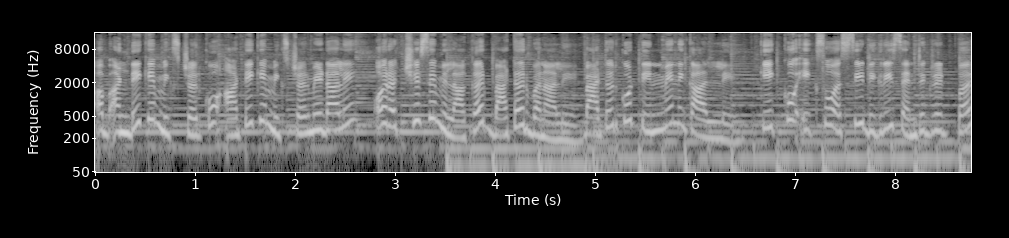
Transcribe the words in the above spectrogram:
अब अंडे के मिक्सचर को आटे के मिक्सचर में डालें और अच्छे से मिलाकर बैटर बना लें। बैटर को टिन में निकाल लें। केक को 180 डिग्री सेंटीग्रेड पर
